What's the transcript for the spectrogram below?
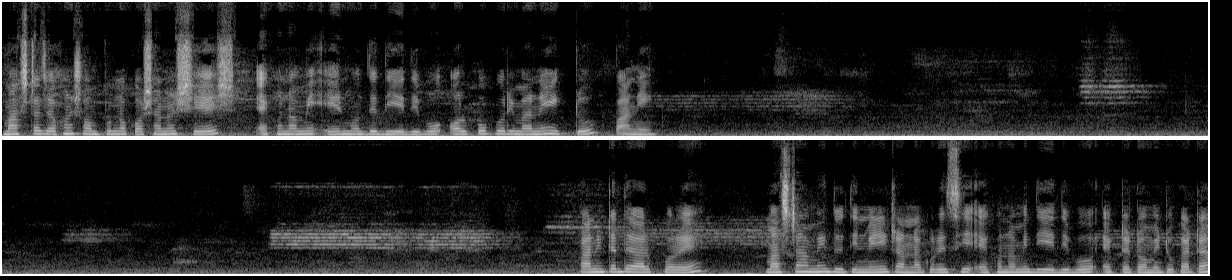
মাছটা যখন সম্পূর্ণ কষানো শেষ, এখন আমি এর মধ্যে দিয়ে দিব অল্প পরিমাণে একটু পানি। পানিটা দেওয়ার পরে মাছটা আমি দুই তিন মিনিট রান্না করেছি। এখন আমি দিয়ে দিব একটা টমেটো কাটা।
